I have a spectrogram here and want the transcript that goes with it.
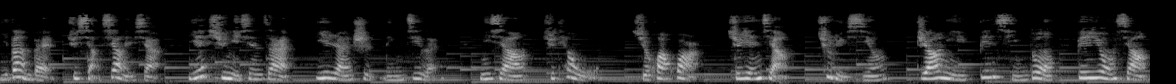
一万倍去想象一下，也许你现在依然是零积累。你想学跳舞、学画画、学演讲、去旅行，只要你边行动边用像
